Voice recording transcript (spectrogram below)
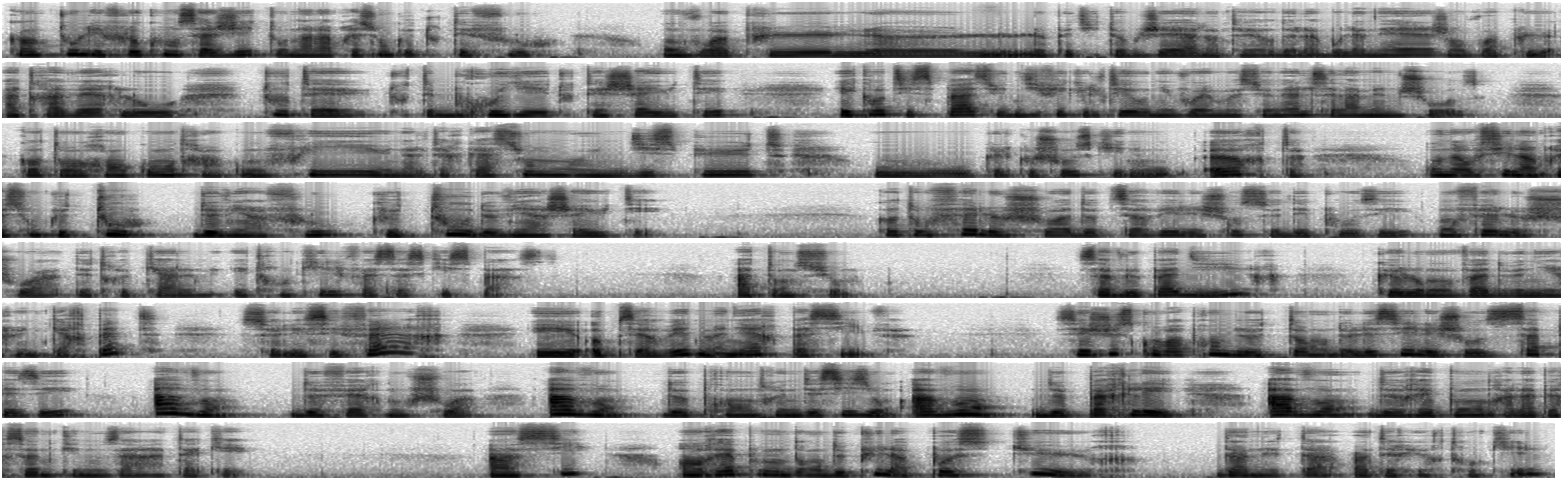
Quand tous les flocons s'agitent, on a l'impression que tout est flou. On voit plus le, petit objet à l'intérieur de la boule à neige, on voit plus à travers l'eau, tout est, tout est brouillé, tout est chahuté. Et quand il se passe une difficulté au niveau émotionnel, c'est la même chose. Quand on rencontre un conflit, une altercation, une dispute ou quelque chose qui nous heurte, on a aussi l'impression que tout devient flou, que tout devient chahuté. Quand on fait le choix d'observer les choses se déposer, on fait le choix d'être calme et tranquille face à ce qui se passe. Attention. Ça ne veut pas dire que l'on va devenir une carpette, se laisser faire et observer de manière passive. C'est juste qu'on va prendre le temps de laisser les choses s'apaiser avant de faire nos choix, avant de prendre une décision, avant de parler, avant de répondre à la personne qui nous a attaqués. Ainsi, en répondant depuis la posture d'un état intérieur tranquille,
